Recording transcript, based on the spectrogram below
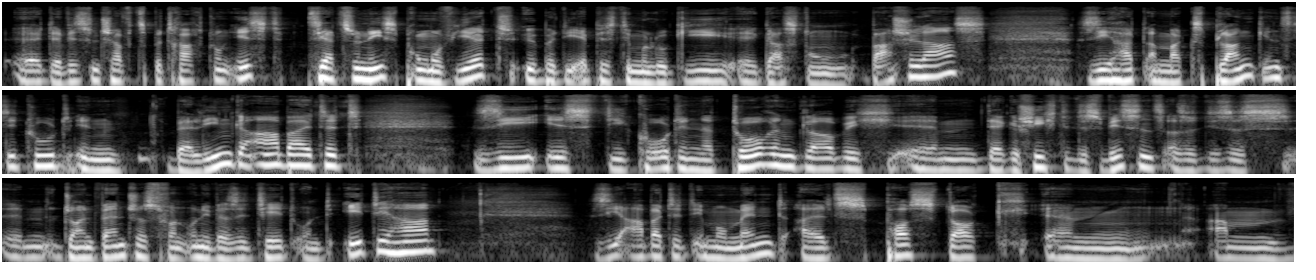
äh, der Wissenschaftsbetrachtung ist. Sie hat zunächst promoviert über die Epistemologie äh, Gaston Bachelars. Sie hat am Max-Planck-Institut in Berlin gearbeitet. Sie ist die Koordinatorin, glaube ich, ähm, der Geschichte des Wissens, also dieses ähm, Joint Ventures von Universität und ETH. Sie arbeitet im Moment als Postdoc ähm, am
